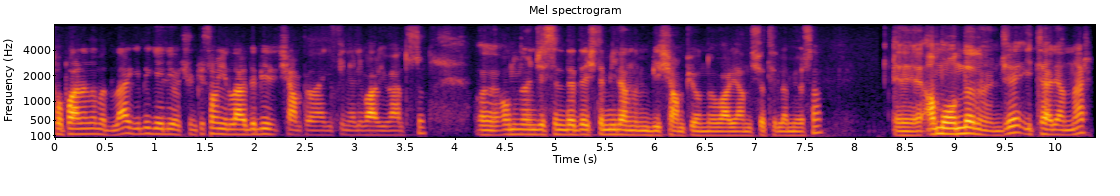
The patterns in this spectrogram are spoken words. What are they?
toparlanamadılar gibi geliyor. Çünkü son yıllarda bir Şampiyonlar finali var Juventus'un. E, onun öncesinde de işte Milan'ın bir şampiyonluğu var yanlış hatırlamıyorsam. E, ama ondan önce İtalyanlar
